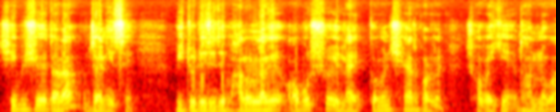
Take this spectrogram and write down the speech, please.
সেই বিষয়ে তারা জানিয়েছে। ভিডিওটি যদি ভালো লাগে, অবশ্যই লাইক, কমেন্ট, শেয়ার করবেন। সবাইকে ধন্যবাদ।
